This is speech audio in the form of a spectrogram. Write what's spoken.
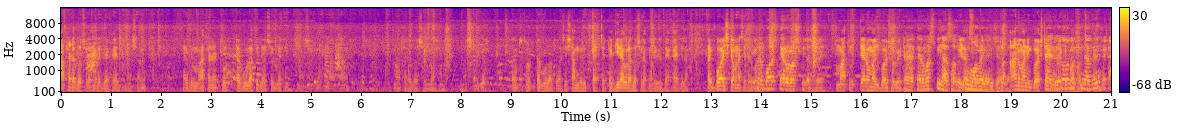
মাথাটা দর্শক আপনাকে দেখায় মার্শাল্লাহ একদম মাথাটা ঠোঁটটা গোলাপি দর্শক দেখেন। মাথা মাথাটা দর্শক দেখেন। মার্শাল্লাহ একদম ঠোঁটটা গোলাপি আছে। সামনের চার চারটা গিরাগুলা দর্শক আপনাদেরকে দেখাই দিলাম। ভাই বয়স কেমন আছে এটার বয়স তেরো মাস প্লাস ভাই। মাত্র তেরো মাস বয়স হবে এটা। হ্যাঁ তেরো মাস প্লাস হবে। কম হবে না তো আনুমানিক বয়সটা হ্যাঁ আপনাদেরকে বলা হচ্ছে? একটা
